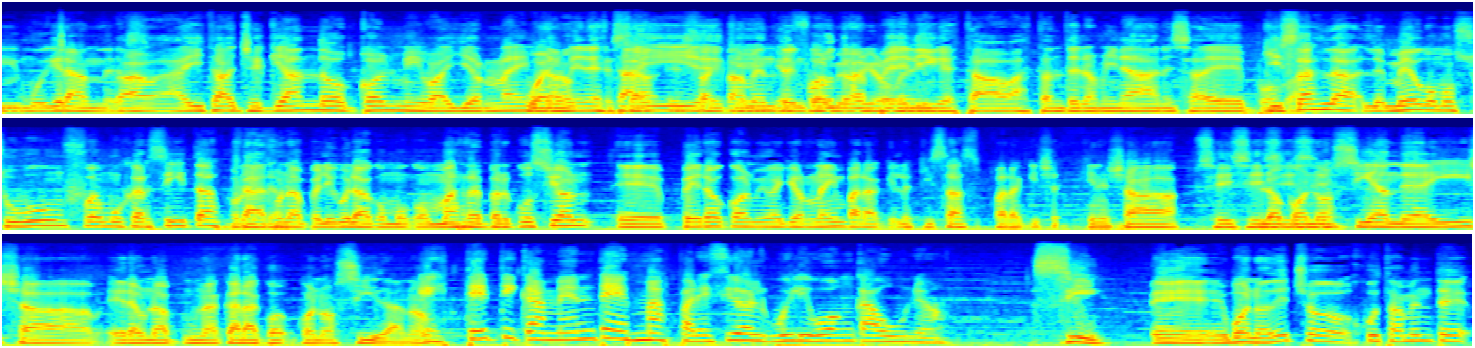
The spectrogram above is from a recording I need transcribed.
muy, muy grandes. Ah, Ahí estaba chequeando, Call Me By Your Name Bueno, también está exa- ahí. exactamente, que, que en fue Me otra peli Name. que estaba bastante nominada en esa época. Quizás la, medio como su boom fue Mujercitas, porque Claro. fue una película como con más repercusión, eh, pero Call Me By Your Name, para que quizás para que ya- quienes ya Sí, sí, lo sí, conocían de ahí, ya era una, una cara co- conocida, ¿no? Estéticamente es más parecido al Willy Wonka 1. Sí, eh, bueno, de hecho, justamente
